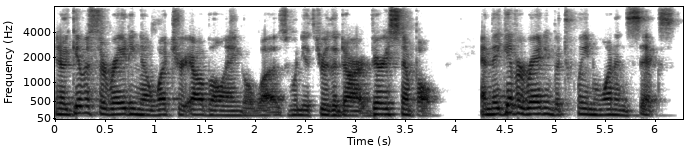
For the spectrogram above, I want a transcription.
you know, give us a rating on what your elbow angle was when you threw the dart. Very simple, and they give a rating between one and six.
